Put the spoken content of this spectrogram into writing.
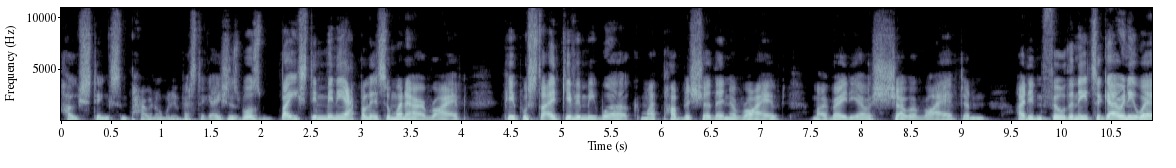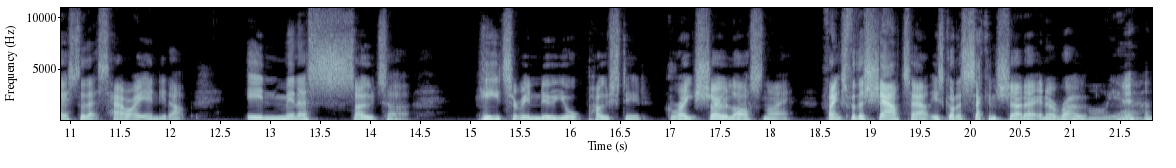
hosting, some paranormal investigations, was based in Minneapolis. And when I arrived, people started giving me work. My publisher then arrived, my radio show arrived, and I didn't feel the need to go anywhere. So that's how I ended up in Minnesota. Heater in New York posted, great show last night. Thanks for the shout out. He's got a second shout out in a row. Oh Yeah. yeah.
